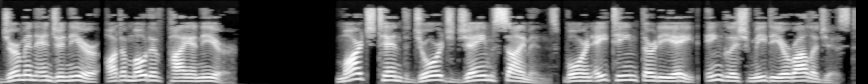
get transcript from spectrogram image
German engineer, automotive pioneer. March 10 – George James Symons born 1838, English meteorologist.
